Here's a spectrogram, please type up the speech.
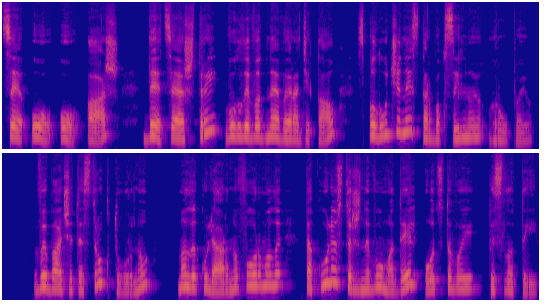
COOH, де CH3 вуглеводневий радикал сполучений з карбоксильною групою. Ви бачите структурну, молекулярну формули та кульостержневу модель оцтової кислоти.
